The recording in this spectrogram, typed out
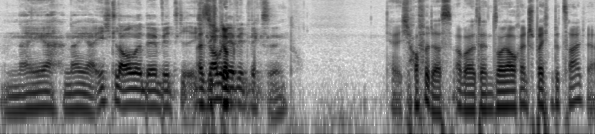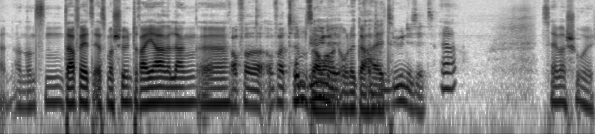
naja, naja, ich glaube, der wird, ich Also ich glaube, glaub- der wird wechseln. Ja, ich hoffe das, aber dann soll er auch entsprechend bezahlt werden. Ansonsten darf er jetzt erstmal schön drei Jahre lang äh, Auf der, auf der Rumsauern Tribüne, ohne Auf der Gehalt. Tribüne sitzen. selber schuld.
